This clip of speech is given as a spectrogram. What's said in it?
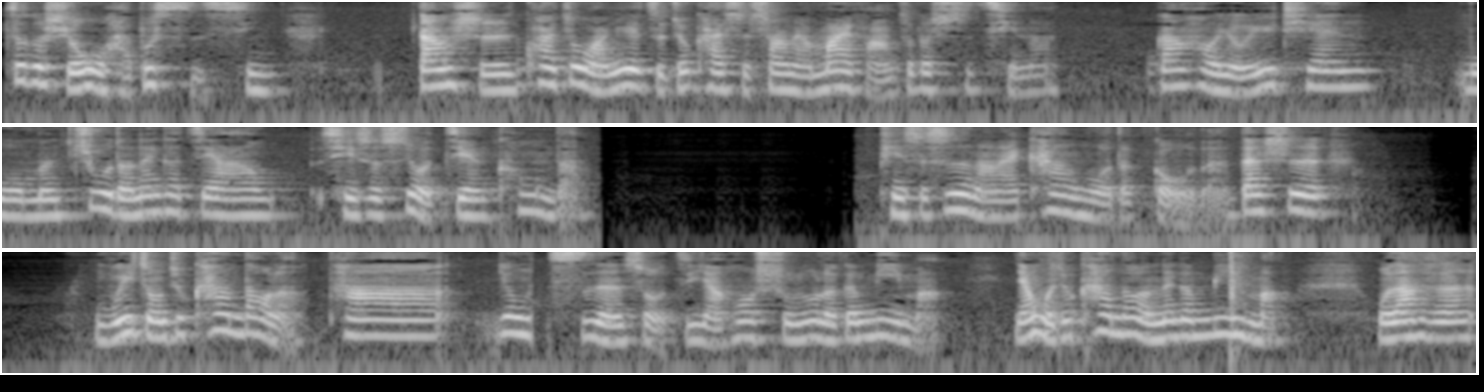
这个时候我还不死心，当时快坐完月子就开始商量卖房这个事情了。刚好有一天，我们住的那个家其实是有监控的，平时是拿来看我的狗的，但是。无意中就看到了他用私人手机，然后输入了个密码，然后我就看到了那个密码。我当时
